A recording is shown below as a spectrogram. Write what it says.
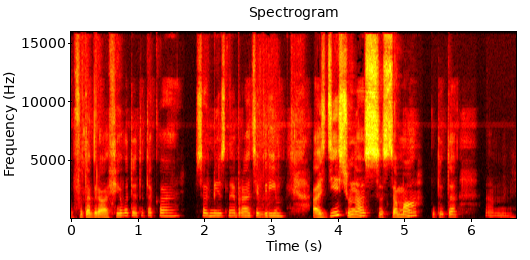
фотография вот эта такая совместная братьев Грим, а здесь у нас сама вот это эм,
